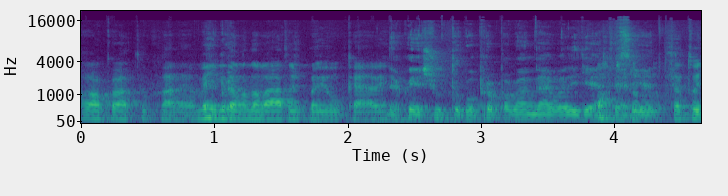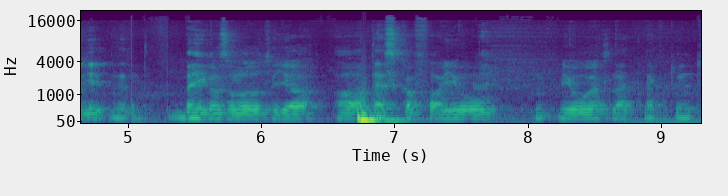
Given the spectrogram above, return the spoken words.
ha akartuk, hanem végre van a városban jó kávé. De akkor egy suttogó propagandával így elterjedt. Abszolút. Tehát, hogy beigazolódott, hogy a, a deszkafal jó, jó ötletnek tűnt,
